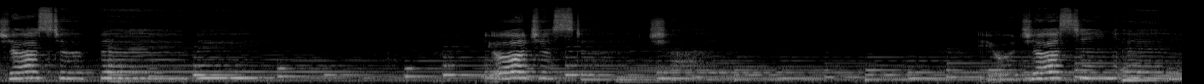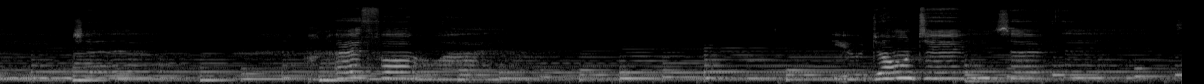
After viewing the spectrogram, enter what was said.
Just a baby. You're just a child. You're just an angel on earth for a while. You don't deserve this.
